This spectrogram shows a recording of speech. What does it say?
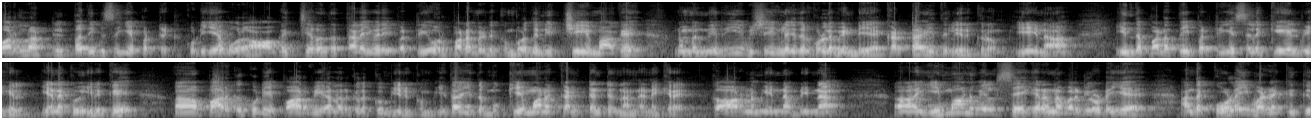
வரலாற்றில் பதிவு செய்யப்பட்டிருக்கக்கூடிய ஒரு ஆகச்சிறந்த தலைவரை பற்றி ஒரு படம் எடுக்கும்போது நிச்சயமாக நம்ம நிறைய விஷயங்களை எதிர்கொள்ள வேண்டிய கட்டாயத்தில் இருக்கிறோம். ஏன்னா இந்த படத்தை பற்றிய சில கேள்விகள் எனக்கும் இருக்குது பார்க்கக்கூடிய பார்வையாளர்களுக்கும் இருக்கும். இதான் இந்த முக்கியமான கண்டென்ட் நான் நினைக்கிறேன். காரணம் என்ன அப்படின்னா இமானுவேல் சேகரன் அவர்களுடைய அந்த கொலை வழக்குக்கு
